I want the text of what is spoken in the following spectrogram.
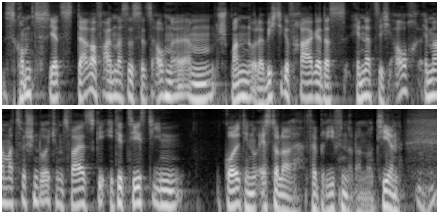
Es kommt jetzt darauf an, das ist jetzt auch eine ähm, spannende oder wichtige Frage. Das ändert sich auch immer mal zwischendurch. Und zwar es ETCs, die in Gold in US-Dollar verbriefen oder notieren. Mhm.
